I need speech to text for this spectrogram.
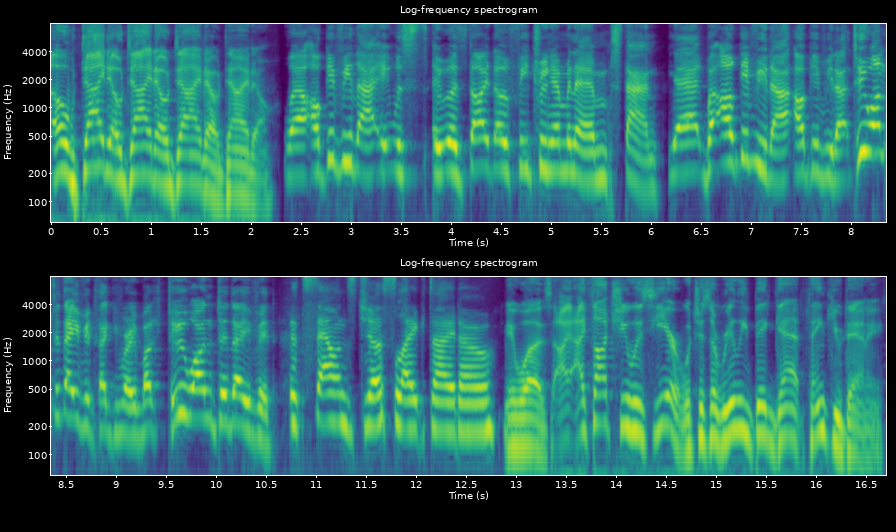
Oh, Dido, Dido, Dido, Dido. Well, I'll give you that. It was it was Dido featuring Eminem, Stan. Yeah, but I'll give you that. I'll give you that. Two one to David. Thank you very much. Two one to David. It sounds just like Dido. It was. I, I thought she was here, which is a really big get. Thank you, Dani.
